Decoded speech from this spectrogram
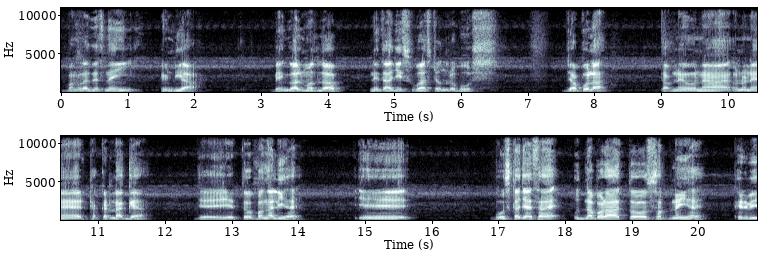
बांग्लादेश नहीं इंडिया बंगाल मतलब नेताजी सुभाष चंद्र बोस जब बोला तब ने उन्हें उन्होंने ठक्कर लग गया जे ये तो बंगाली है ये बोस का जैसा है उतना बड़ा तो सब नहीं है फिर भी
